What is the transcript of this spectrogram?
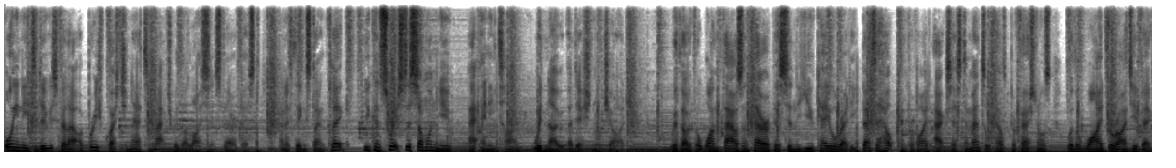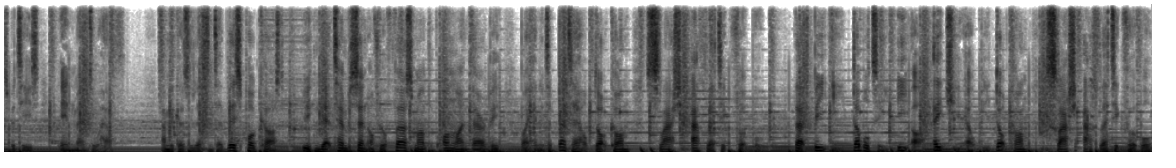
All you need to do is fill out a brief questionnaire to match with a licensed therapist, and if things don't click, you can switch to someone new at any time with no additional charge. With over 1,000 therapists in the UK already, BetterHelp can provide access to mental health professionals with a wide variety of expertise in mental health. And because you listen to this podcast, you can get 10% off your first month of online therapy by heading to betterhelp.com slash athletic football. That's B-E-T-T-E-R-H-E-L-P dot com slash athletic football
